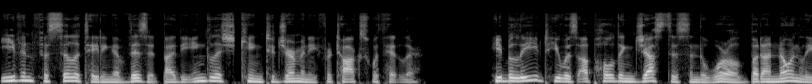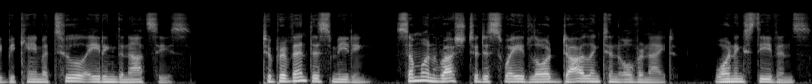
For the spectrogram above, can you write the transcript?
even facilitating a visit by the English king to Germany for talks with Hitler. He believed he was upholding justice in the world but unknowingly became a tool aiding the Nazis. To prevent this meeting, someone rushed to dissuade Lord Darlington overnight, warning Stevens,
